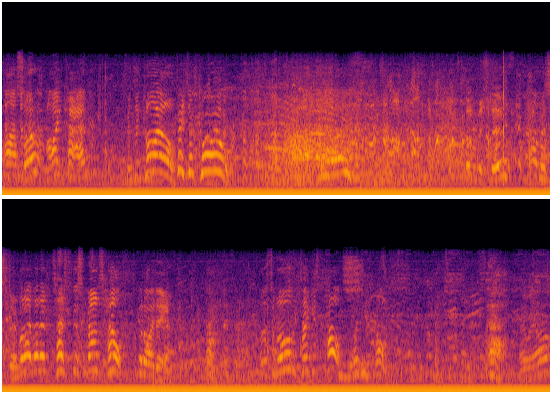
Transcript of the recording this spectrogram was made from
Ah, so I can fit a coil. Fit a coil. Do. That must do. But I better test this man's health. Good idea. First of all, we take his pulse. Take his pulse. There we are.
